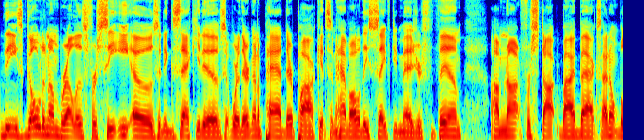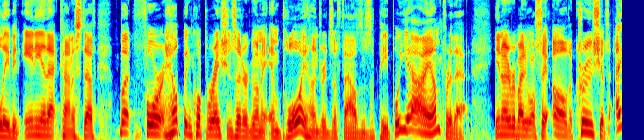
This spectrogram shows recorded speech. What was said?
these golden umbrellas for CEOs and executives where they're going to pad their pockets and have all of these safety measures for them. I'm not for stock buybacks. I don't believe in any of that kind of stuff. But for helping corporations that are going to employ hundreds of thousands of people, yeah, I am for that. You know, everybody wants to say, "Oh, the cruise ships." I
